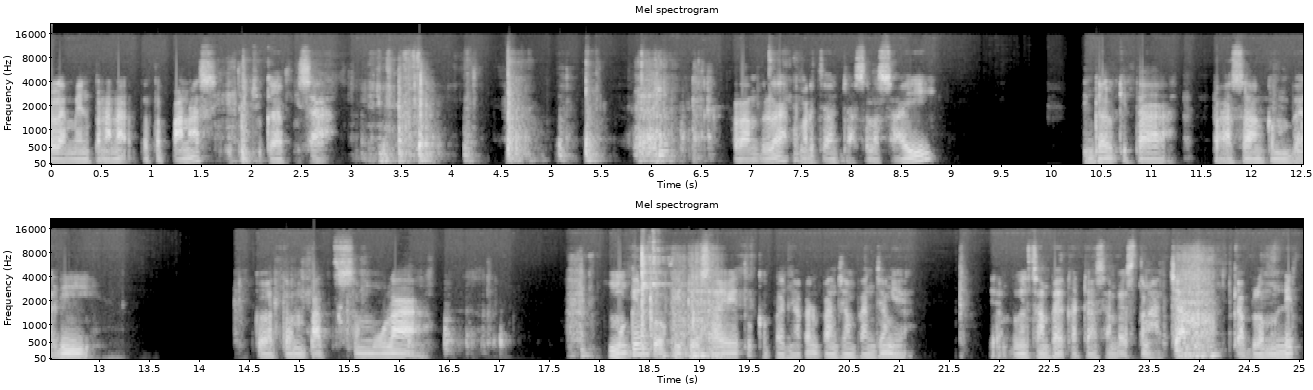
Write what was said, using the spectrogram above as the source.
elemen penanak tetap panas itu juga bisa. Alhamdulillah pengerjaan sudah selesai. Tinggal kita pasang kembali ke tempat semula mungkin kok video saya itu kebanyakan panjang-panjang ya. Ya mungkin sampai kadang sampai setengah jam 30 menit.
